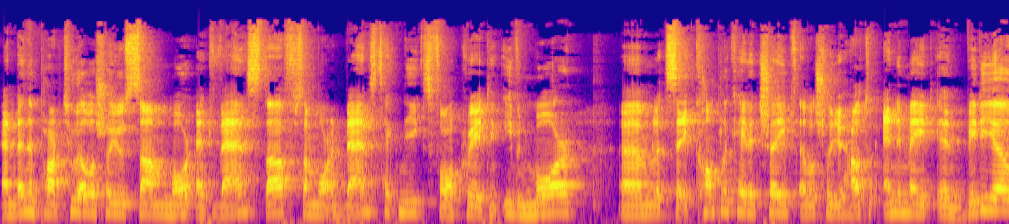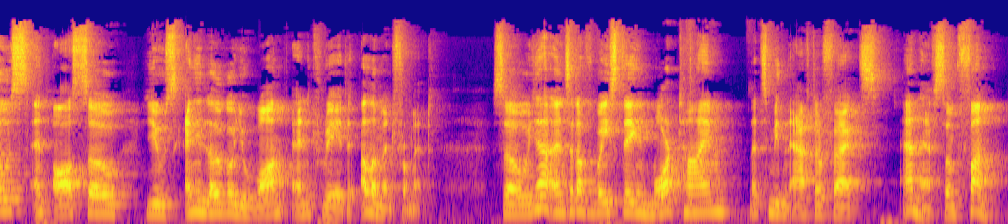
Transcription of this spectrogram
and then in part two, I will show you some more advanced stuff, some more advanced techniques for creating even more, um, let's say, complicated shapes. I will show you how to animate in videos and also use any logo you want and create an element from it. So yeah, instead of wasting more time, let's meet in After Effects and have some fun.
